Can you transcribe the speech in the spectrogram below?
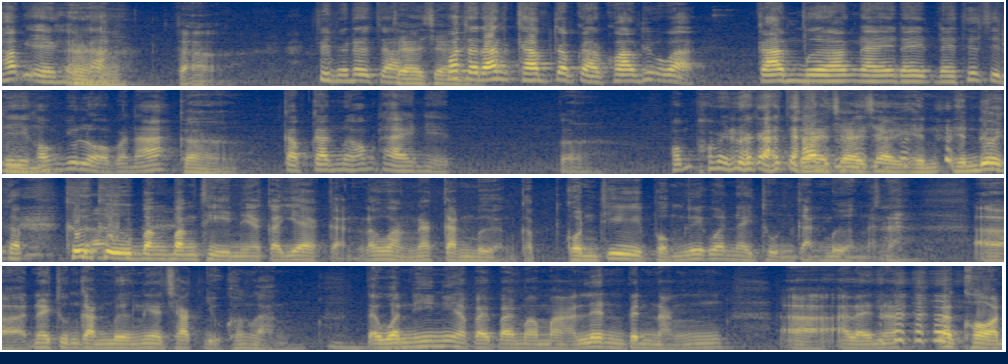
พรรคเองเนยอ่านะครับที่ไม่ได้อาจารย์ใช่ใช่เพราะฉะนั้นคำจำกัดความที่บอกว่า การเมืองในในในทฤษฎีของยุโรปอะนะก็กับการเมืองของไทยเนี่ยก็ผมผมเป็นด้วยกับอาจารใช่ย์ใช่ใช่เห็นเห็นด้วยครับ คือคือบางบางทีเนี่ยก็แยกกันระหว่างนักการเมืองกับคนที่ผมเรียกว่าในทุนการเมืองอะนะเอ่อในทุนการเมืองเนี่ยชักอยู่ข้างหลัง แต่วันนี้เนี่ยไปไปมามาเล่นเป็นหนัง อ่าอะไรนะ ละคร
